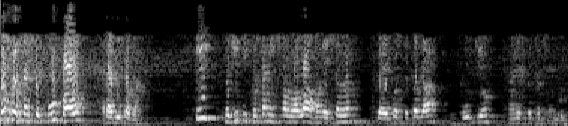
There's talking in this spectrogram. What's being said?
mogu sam se kupao radi toga. I međutim poslanik sallallahu alaihi sallam da je posle toga uputio na nešto sasvim drugo.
